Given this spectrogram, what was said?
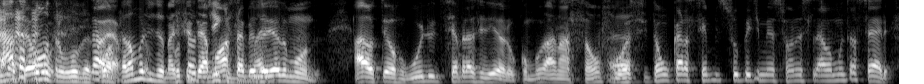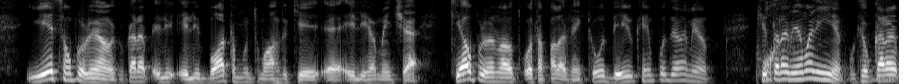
Nada é contra o Uber, Não, pô, é, pelo amor de Deus. Mas você tem a maior sabedoria mas- do mundo. Ah, eu tenho orgulho de ser brasileiro, como a nação É. fosse. Então o cara sempre superdimensiona e se leva muito a sério. E esse é um problema, que o cara ele, ele bota muito maior do que é, ele realmente é. Que é o problema, outra palavrinha, que eu odeio, que é empoderamento. Que tá na mesma linha. Porque o cara.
